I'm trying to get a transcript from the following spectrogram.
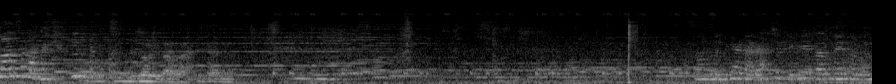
दोन माणसं लागायची समजून घेणार नाही समजून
